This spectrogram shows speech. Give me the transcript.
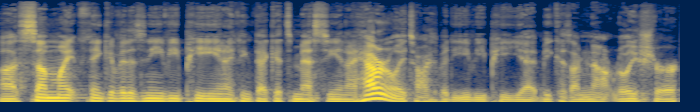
Uh, some might think of it as an EVP, and I think that gets messy. And I haven't really talked about EVP yet because I'm not really sure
